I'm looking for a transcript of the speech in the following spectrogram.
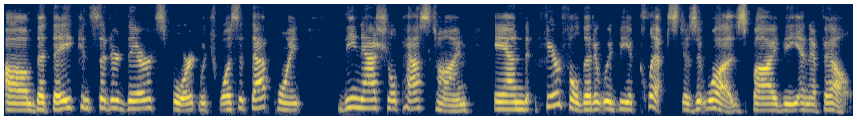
um, that they considered their sport, which was at that point the national pastime, and fearful that it would be eclipsed as it was by the NFL.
